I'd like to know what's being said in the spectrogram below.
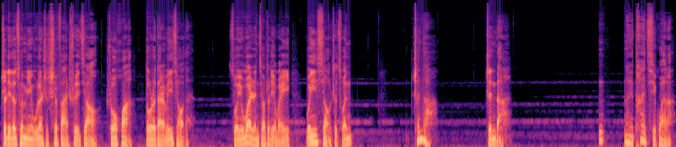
这里的村民无论是吃饭、睡觉、说话，都是带着微笑的，所以外人叫这里为“微笑之村”。真的，真的。嗯，那也太奇怪了。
